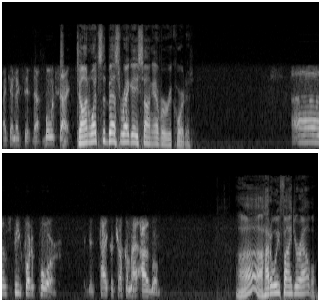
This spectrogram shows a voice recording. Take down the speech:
I can accept that. Both sides. John, what's the best reggae song ever recorded? Uh, Speak for the Poor, the title track on my album. Ah, how do we find your album?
